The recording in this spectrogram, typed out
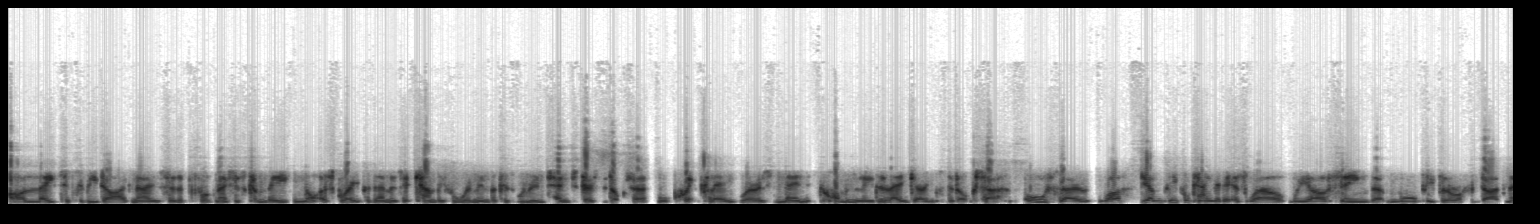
are later to be diagnosed, so the prognosis can be not as great for them as it can be for women because women tend to go to the doctor more quickly, whereas men commonly delay going to the doctor. Also, whilst young people can get it as well. We are seeing that more people are often diagnosed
